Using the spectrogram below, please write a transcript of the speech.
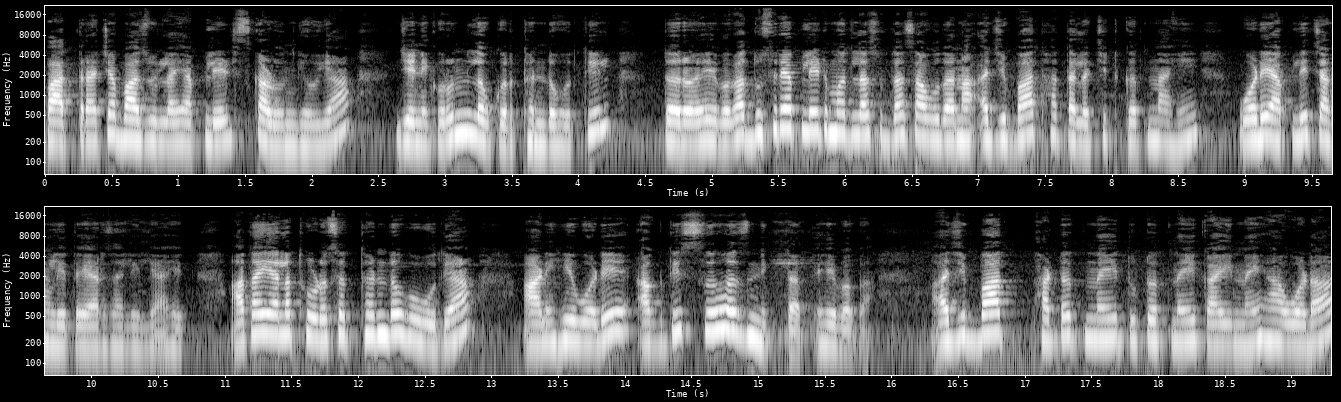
पात्राच्या बाजूला ह्या प्लेट्स काढून घेऊया जेणेकरून लवकर थंड होतील. तर हे बघा दुसऱ्या प्लेटमधला सुद्धा साबुदाणा अजिबात हाताला चिटकत नाही. वडे आपले चांगले तयार झालेले आहेत. आता याला थोडंसं थंड होऊ द्या. आणि हे वडे अगदी सहज निघतात. हे बघा. अजिबात फाटत नाही तुटत नाही काही नाही. हा वडा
